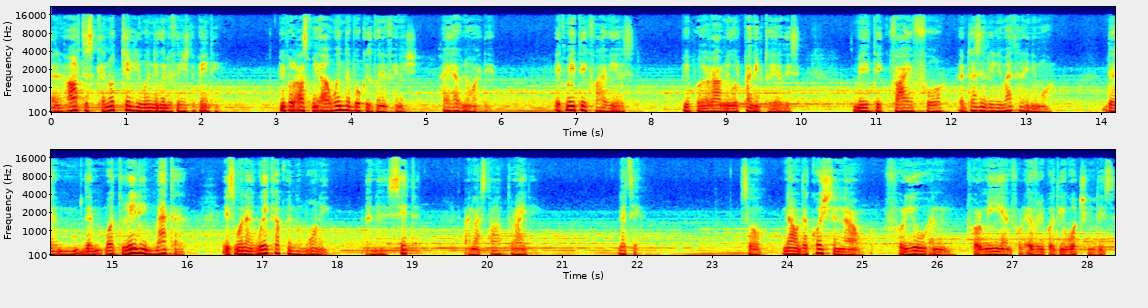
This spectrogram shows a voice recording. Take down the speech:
an artist cannot tell you when they're going to finish the painting. People ask me, oh, when the book is going to finish. I have no idea. It may take five years. People around me will panic to hear this. It may take five, four. It doesn't really matter anymore. The, the, what really matters is when I wake up in the morning and I sit and I start writing. That's it. So now the question now for you and for me and for everybody watching this,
